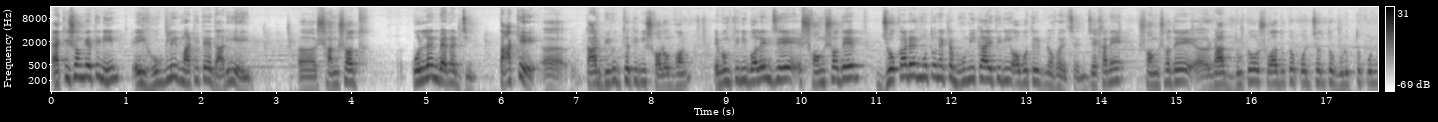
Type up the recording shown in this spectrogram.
একই সঙ্গে তিনি এই হুগলির মাটিতে দাঁড়িয়েই সাংসদ কল্যাণ ব্যানার্জি তাকে তার বিরুদ্ধে তিনি সরব হন এবং তিনি বলেন যে সংসদে জোকারের মতন একটা ভূমিকায় তিনি অবতীর্ণ হয়েছেন, যেখানে সংসদে রাত দুটো, সোয়া দুটো পর্যন্ত গুরুত্বপূর্ণ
